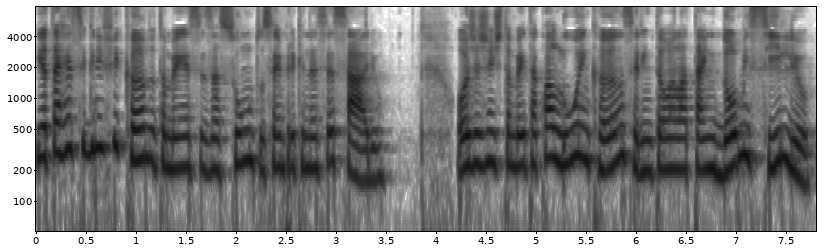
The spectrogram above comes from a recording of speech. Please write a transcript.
E até ressignificando também esses assuntos sempre que necessário. Hoje a gente também está com a lua em câncer, então ela está em domicílio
